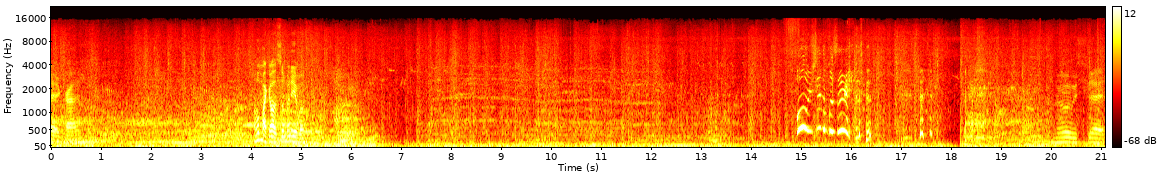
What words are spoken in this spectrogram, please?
Hey. Oh my god, so many of them. Oh shit, the Blizzard! Holy shit.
